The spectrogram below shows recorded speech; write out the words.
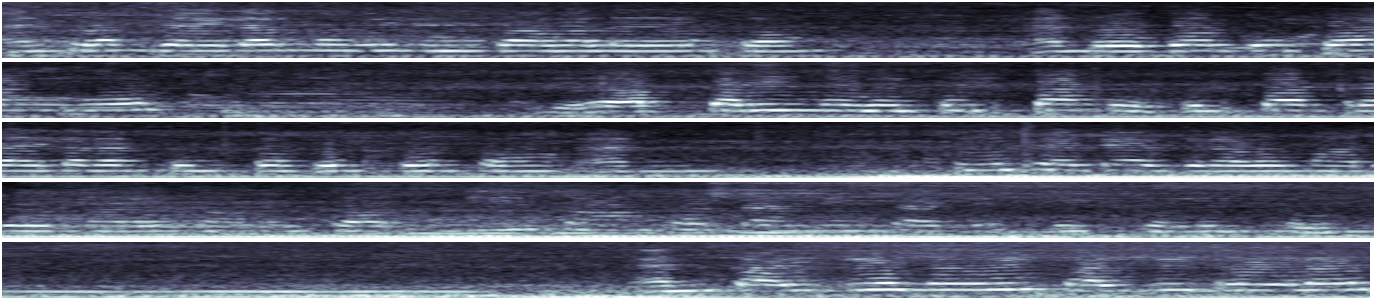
And from Jailer movie, Nuka Valaya song. And 2.0, the upcoming movie Pushpa 2, Pushpa trailer and Pushpa Pushpa song. And Suicide Agrava Madhu Mara song. So these songs are done inside this big shooting floor. And Kalki movie, Kalki trailer,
